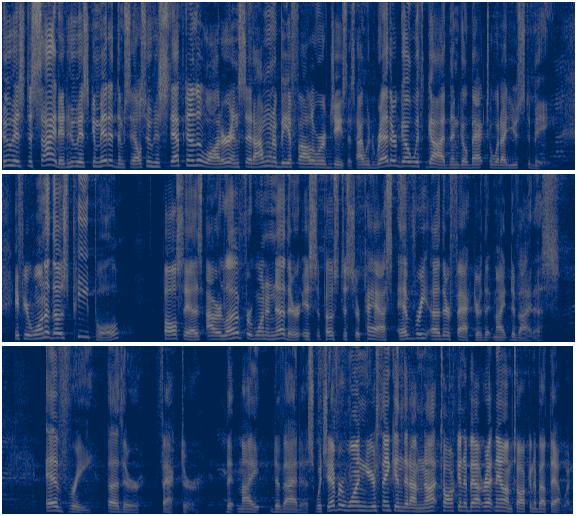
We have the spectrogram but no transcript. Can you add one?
who has decided, who has committed themselves, who has stepped into the water and said, I want to be a follower of Jesus. I would rather go with God than go back to what I used to be. If you're one of those people, Paul says, our love for one another is supposed to surpass every other factor that might divide us. Every other factor that might divide us. Whichever one you're thinking that I'm not talking about right now, I'm talking about that one.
